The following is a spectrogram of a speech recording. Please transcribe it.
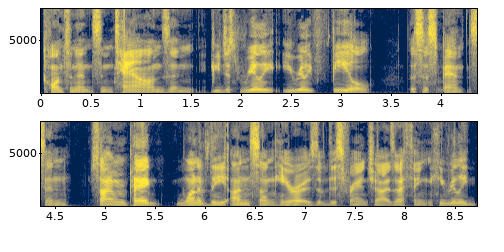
continents and towns, and you just really you really feel the suspense. And Simon Pegg, one of the unsung heroes of this franchise, I think he really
